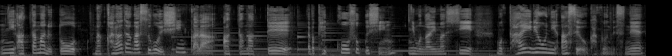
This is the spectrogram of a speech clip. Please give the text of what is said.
に温まると、まあ、体がすごい芯から温まってやっぱ血行促進にもなりますしもう大量に汗をかくんですね。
